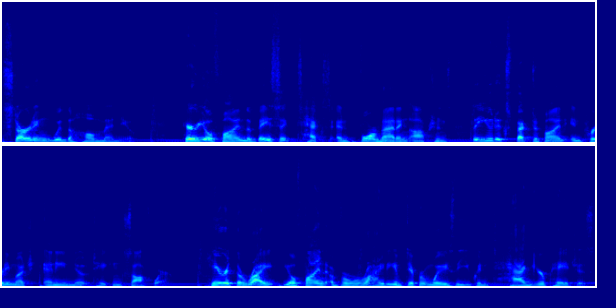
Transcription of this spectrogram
starting with the home menu. Here you'll find the basic text and formatting options that you'd expect to find in pretty much any note-taking software. Here at the right, you'll find a variety of different ways that you can tag your pages.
